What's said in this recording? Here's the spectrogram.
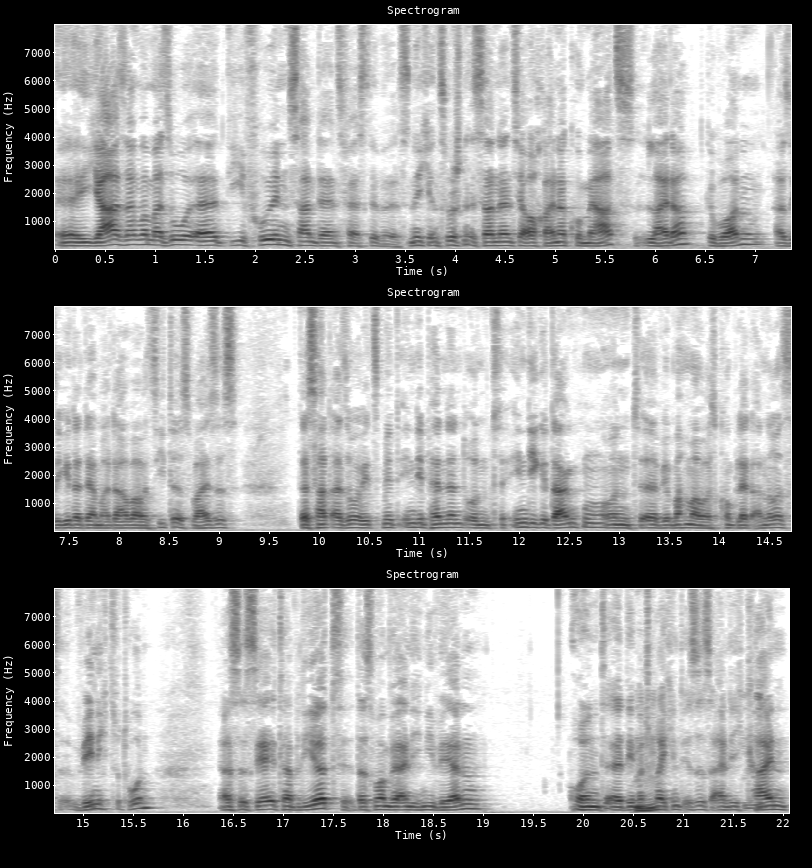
Äh, ja, sagen wir mal so, äh, die frühen Sundance Festivals. Nicht? Inzwischen ist Sundance ja auch reiner Kommerz, leider geworden. Also jeder, der mal da war, sieht es, weiß es. Das hat also jetzt mit Independent und Indie-Gedanken und äh, wir machen mal was komplett anderes wenig zu tun. Es ist sehr etabliert, das wollen wir eigentlich nie werden. Und äh, dementsprechend mhm. ist es eigentlich kein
